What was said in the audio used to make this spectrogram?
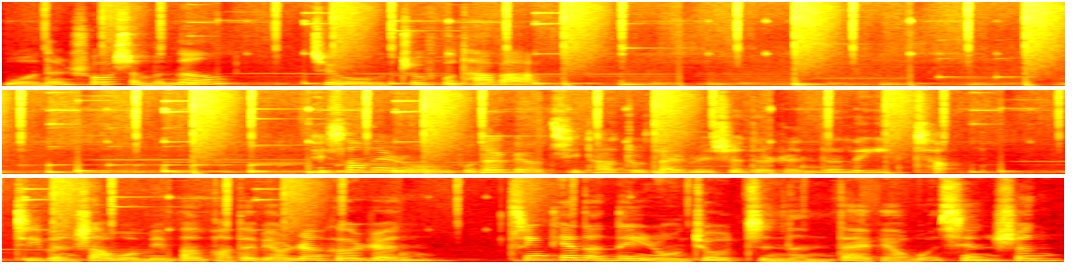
我能说什么呢？就祝福他吧。以上内容不代表其他住在瑞士的人的立场，基本上我没办法代表任何人。今天的内容就只能代表我先生。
